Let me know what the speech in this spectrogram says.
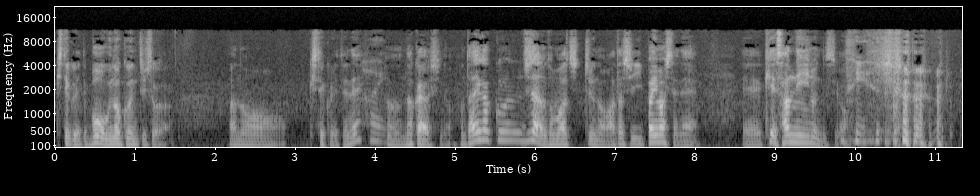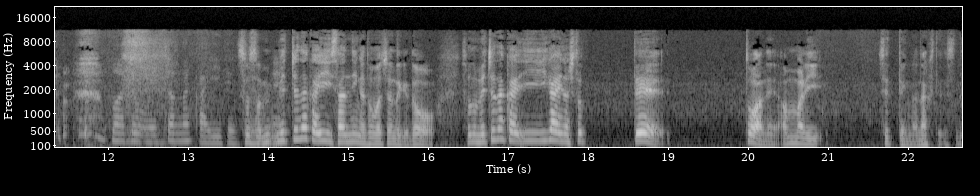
来てくれて某宇野くんっていう人があの来てくれてね、はい、うん、仲良しの。大学時代の友達っていうのは私いっぱいいましてね、えー計3人いるんですよ。まあでもめっちゃ仲いいですそうそう。めっちゃ仲いい3人が友達なんだけどそのめっちゃ仲いい以外の人ってとはねあんまり接点がなくてですね。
